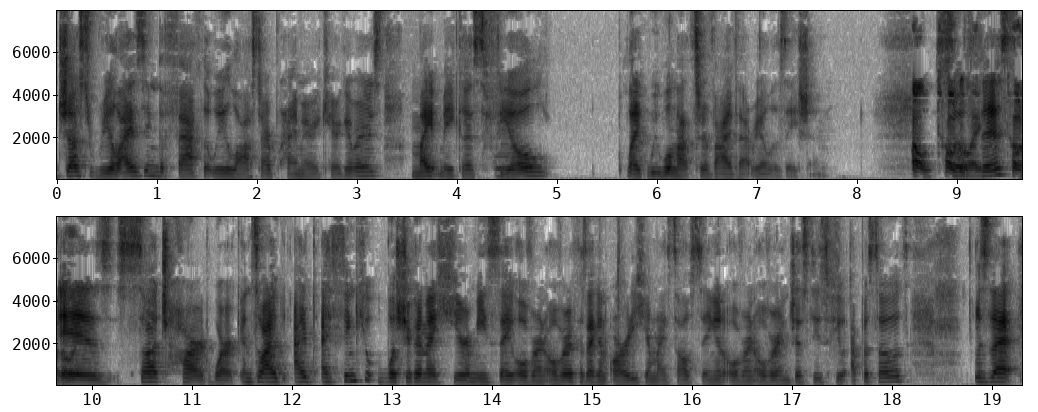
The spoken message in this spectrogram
just realizing the fact that we lost our primary caregivers might make us feel like we will not survive that realization. Oh, totally. So this totally. is such hard work. And so I I, I think you, what you're going to hear me say over and over because I can already hear myself saying it over and over in just these few episodes is that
